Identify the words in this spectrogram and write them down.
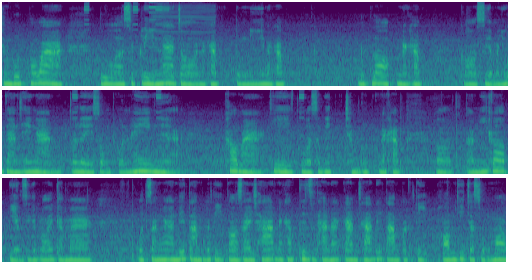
ชำรุดเพราะว่าตัวสกรีนหน้าจอนะครับ ตรงนี้นะครับ หลุดลอกนะครับ ก็เสื่อมอายุการใช้งาน ก็เลยส่งผลให้เหงื่อเข้ามาที่ตัวสวิตช์ชำรุดนะครับ ก็ตอนนี้ก็เปลี่ยนเสร็จเรียบร้อยกลับมากดสั่งงานได้ตามปกติต่อสายชาร์จนะครับ ขึ้นสถานะการชาร์จได้ตามปกติ พร้อมที่จะส่งมอบ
